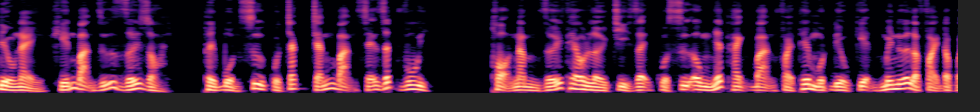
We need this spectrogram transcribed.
Điều này khiến bạn giữ giới giỏi, thầy bổn sư của chắc chắn bạn sẽ rất vui. Thọ nằm giới theo lời chỉ dạy của sư ông nhất hạnh bạn phải thêm một điều kiện mới nữa là phải đọc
